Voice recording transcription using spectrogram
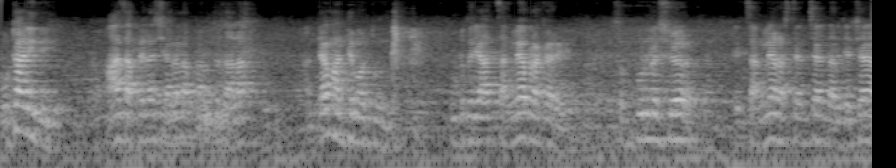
मोठा निधी आज आपल्याला शहराला प्राप्त झाला. आणि त्या माध्यमातून कुठंतरी आज चांगल्या प्रकारे संपूर्ण शहर हे चांगल्या रस्त्यांच्या दर्जाच्या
